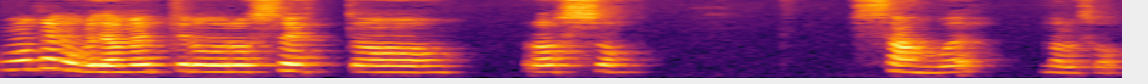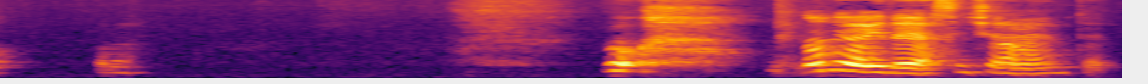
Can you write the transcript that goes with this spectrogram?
Magari non vogliamo mettere un rossetto rosso sangue? Non lo so. Vabbè. Boh, non ne ho idea, sinceramente.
